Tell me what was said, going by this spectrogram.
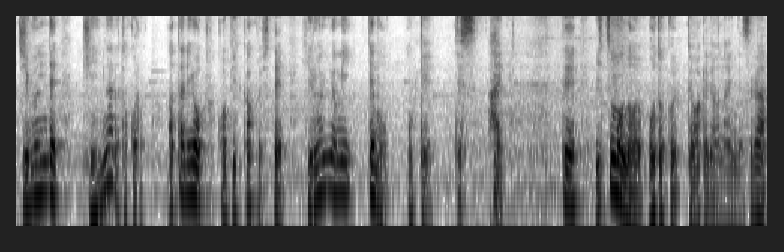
自分で気になるところあたりをこうピックアップして拾い読みでも OK です。はい。で、いつものお得ってわけではないんですが、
